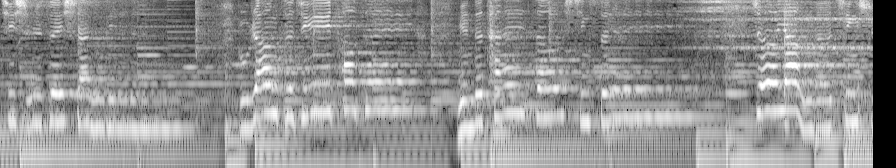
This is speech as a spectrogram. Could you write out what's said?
其实最善变，不让自己陶醉，免得太早心碎。这样的情绪，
